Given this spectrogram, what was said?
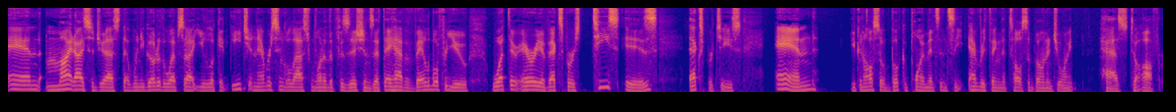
and might I suggest that when you go to the website, you look at each and every single last one of the physicians that they have available for you, what their area of expertise is, expertise, and you can also book appointments and see everything that Tulsa Bone and Joint has to offer.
